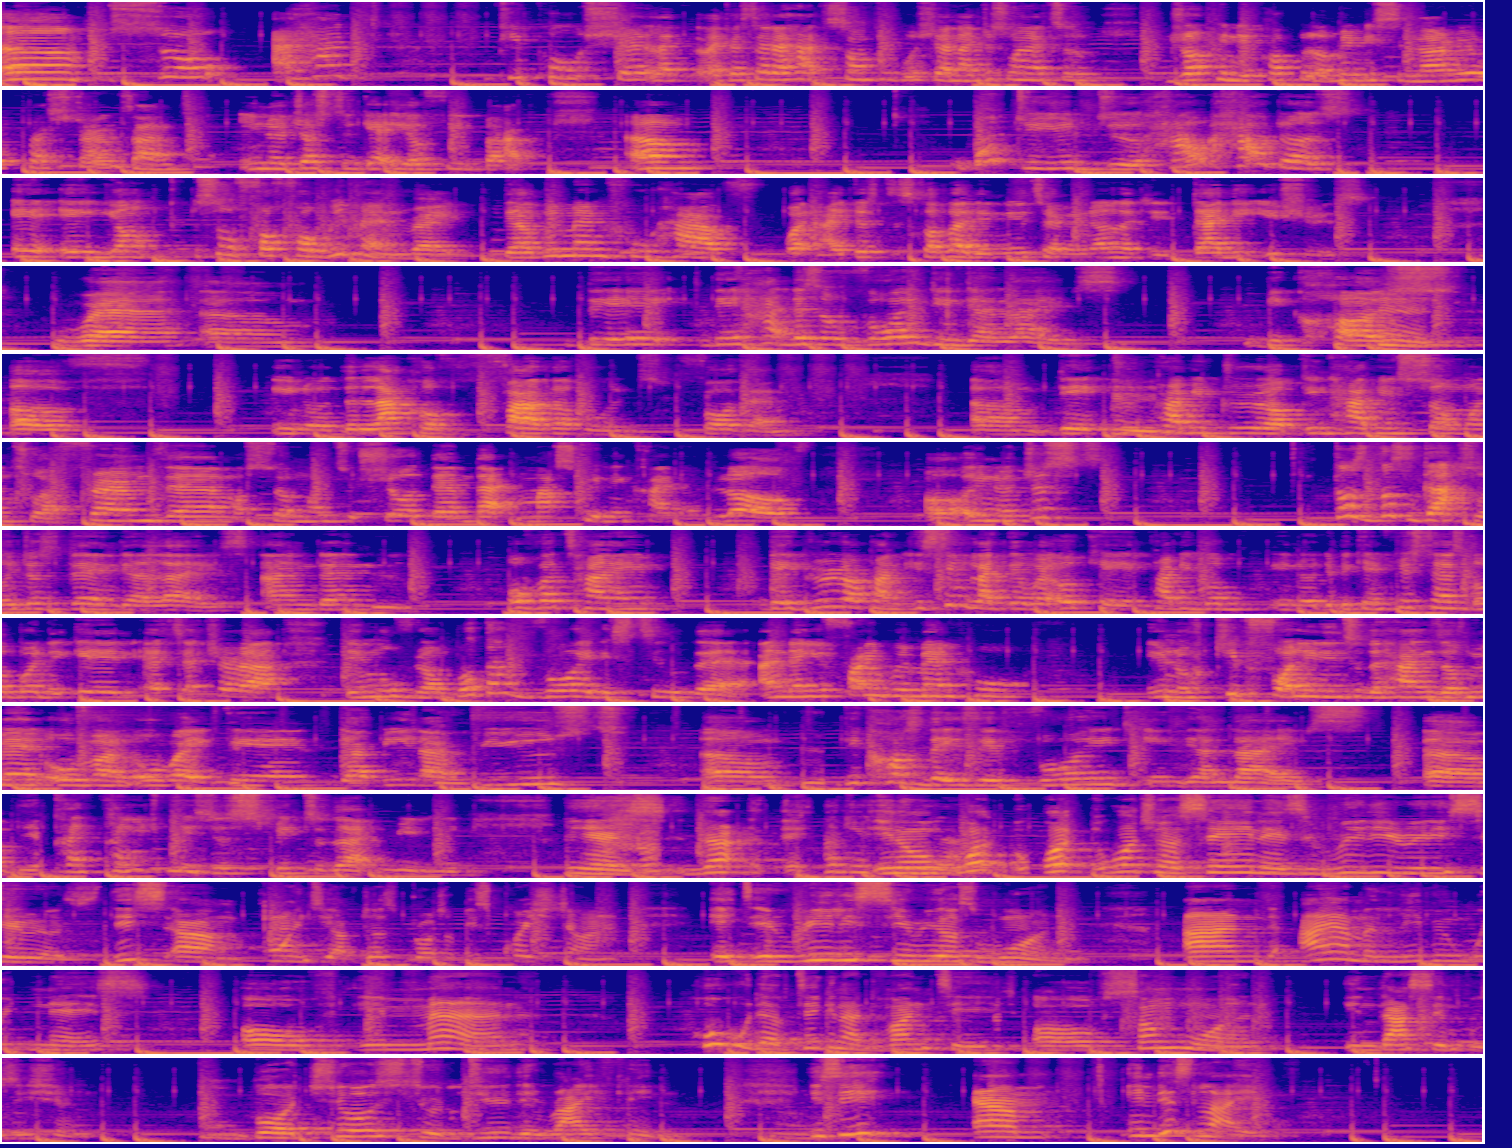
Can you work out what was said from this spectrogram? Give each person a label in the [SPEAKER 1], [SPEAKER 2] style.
[SPEAKER 1] Um, so I had people share, like like I said, I had some people share, and I just wanted to drop in a couple of maybe scenario questions, and you know, just to get your feedback. Um, what do you do? How how does a, a young so for for women, right? There are women who have what I just discovered a new terminology, daddy issues, where um, they they had there's a void in their lives because mm. of you know the lack of fatherhood for them. Um, they mm. probably grew up in having someone to affirm them or someone to show them that masculine kind of love, or you know just those those gaps were just there in their lives, and then mm. over time they grew up and it seemed like they were okay. Probably got you know they became Christians, got born again, etc. They moved on, but that void is still there. And then you find women who you know keep falling into the hands of men over and over again. They're being abused um, because there is a void in their lives. Um, yeah. can, can you please just speak to that really?
[SPEAKER 2] Yes, that you, you know that? what what what you are saying is really really serious. This um point you have just brought up, this question, it's a really serious one, and I am a living witness of a man who would have taken advantage of someone in that same position but chose to do the right thing. You see, um, in this life,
